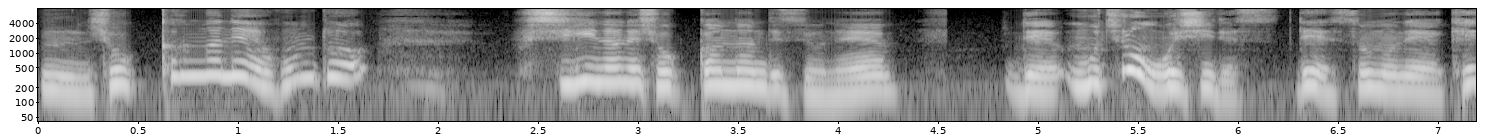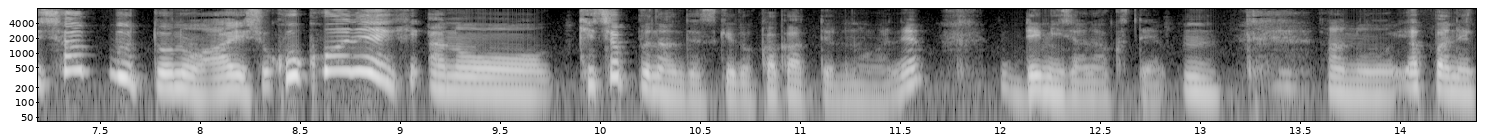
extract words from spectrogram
うん、食感がね、ほんと不思議なね、食感なんですよね。で、もちろん美味しいです。で、そのね、ケチャップとの相性、ここはね、あの、ケチャップなんですけど、かかってるのがね、デミじゃなくて、うん。あの、やっぱね、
